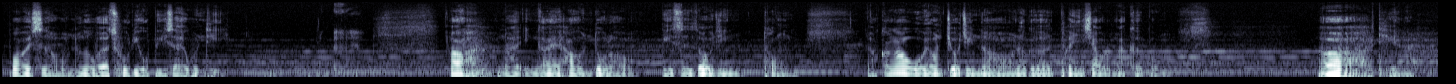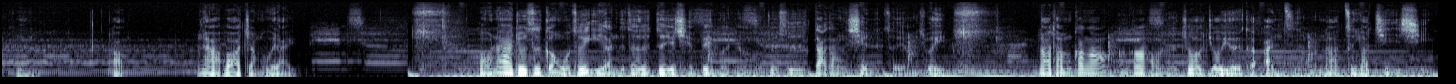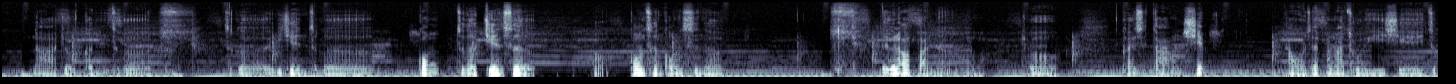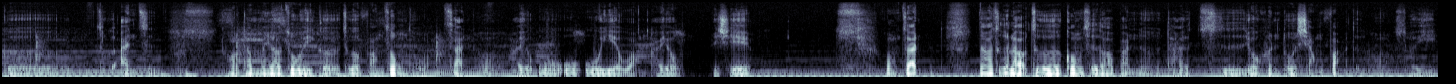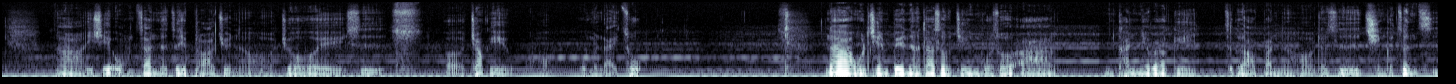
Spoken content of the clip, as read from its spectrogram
不好意思哦，那个我在处理我比赛问题。好，那应该好很多了哦，鼻子都已经通。然后刚刚我用酒精的哈，那个喷一下我的麦克风。啊，天哪！好，那话讲回来，哦，那就是跟我这个宜兰的这这些前辈们呢，就是搭上线了这样，所以，然后他们刚刚刚刚好呢，就就有一个案子哈，那正要进行，那就跟这个这个一间这个工这个建设哦工程公司呢，这个老板呢，哦就开始搭上线。那我再帮他处理一些这个这个案子，哦，他们要做一个这个防重的网站哦，还有物物物业网，还有一些网站。那这个老这个公司老板呢，他是有很多想法的哦，所以那一些网站的这些 project 呢，哦，就会是呃交给哦我们来做。那我的前辈呢，他是有建议我说啊，你看你要不要给。这个老板呢，哈，就是请个正职，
